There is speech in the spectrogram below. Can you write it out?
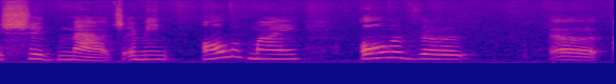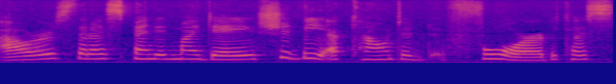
should match. I mean, all of my, all of the uh, hours that I spend in my day should be accounted for because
